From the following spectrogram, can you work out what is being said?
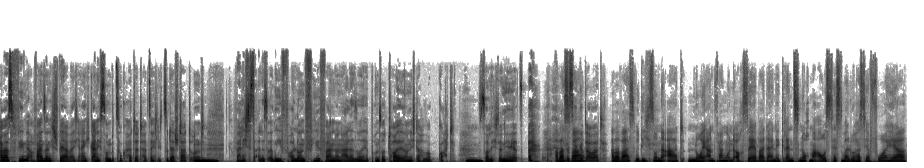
aber es fiel mir auch wahnsinnig schwer, weil ich eigentlich gar nicht so einen Bezug hatte tatsächlich zu der Stadt und mhm weil ich das alles irgendwie voll und viel fand und alle so hip und so toll und ich dachte so, Gott, mhm. was soll ich denn hier jetzt? Aber es war, gedauert. aber war es für dich so eine Art Neuanfang und auch selber deine Grenzen nochmal austesten, weil du hast ja vorher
